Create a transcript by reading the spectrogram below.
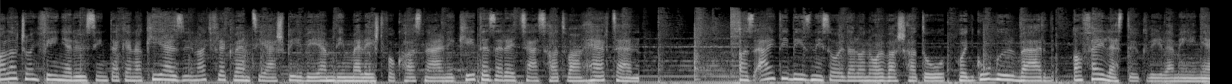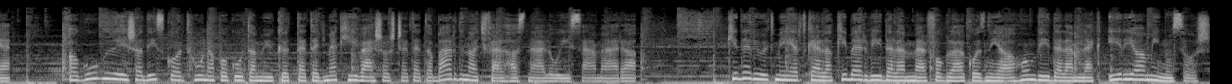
Alacsony fényerőszinteken a kijelző nagyfrekvenciás PWM dimmelést fog használni 2160 Hz-en. Az IT Business oldalon olvasható, hogy Google Bard, a fejlesztők véleménye. A Google és a Discord hónapok óta működtet egy meghívásos csetet a Bard nagy felhasználói számára. Kiderült miért kell a kibervédelemmel foglalkoznia a honvédelemnek, írja a Minusos.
